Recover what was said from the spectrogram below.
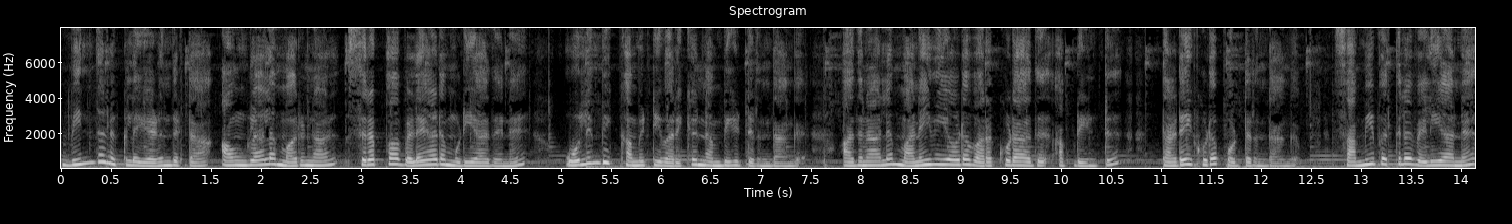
விந்தணுக்களை இழந்துட்டா அவங்களால மறுநாள் சிறப்பாக விளையாட முடியாதுன்னு ஒலிம்பிக் கமிட்டி வரைக்கும் நம்பிக்கிட்டு இருந்தாங்க. அதனால மனைவியோட வரக்கூடாது அப்படின்ட்டு தடை கூட போட்டிருந்தாங்க. சமீபத்தில் வெளியான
